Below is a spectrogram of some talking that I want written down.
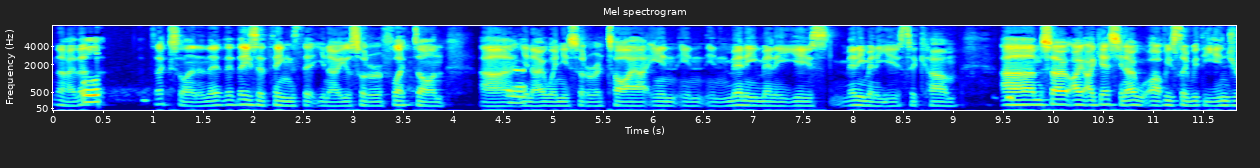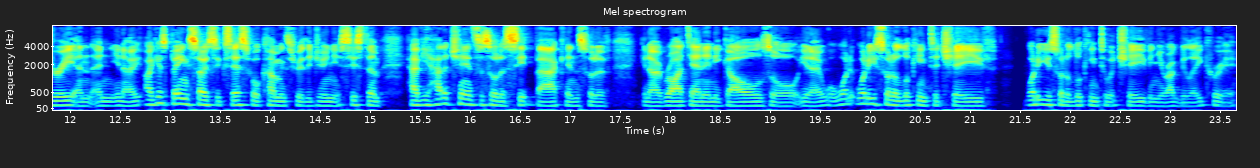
no, that, that's excellent, and they, these are things that you know you'll sort of reflect on uh, yeah. you know, when you sort of retire in, in, in many, many years, many, many years to come. Um, so I, I, guess, you know, obviously with the injury and, and, you know, I guess being so successful coming through the junior system, have you had a chance to sort of sit back and sort of, you know, write down any goals or, you know, what, what are you sort of looking to achieve? What are you sort of looking to achieve in your rugby league career?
